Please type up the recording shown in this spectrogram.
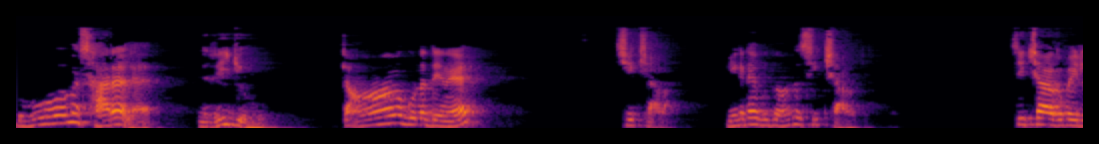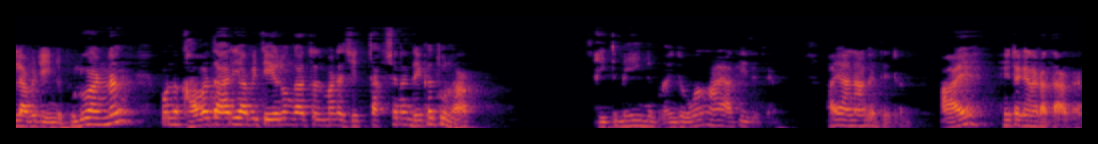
බොහොම සරල ඍජු තාම ගුණ දෙන ශික්ෂාවක්. මේකට බුදුහාමුදුරු ශික්ෂාව ශික්ෂාවක පිළිලා අපිට ඉන්න පුළුවන් නම් ඔන්න කවදා හරි අපි තේරුම් ගත්තොත් මට චිත්තක්ෂණ දෙක තුනක් හිත මේ ඉන්න පුළුවන්. ගමන් ආය අතීතයට ආය අනාගතයට ආය හෙට ගැන කතා කරනවා.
